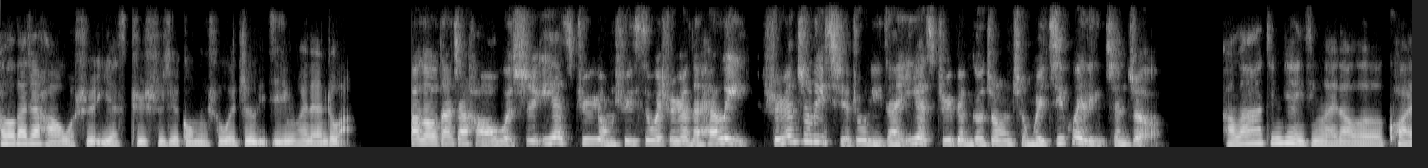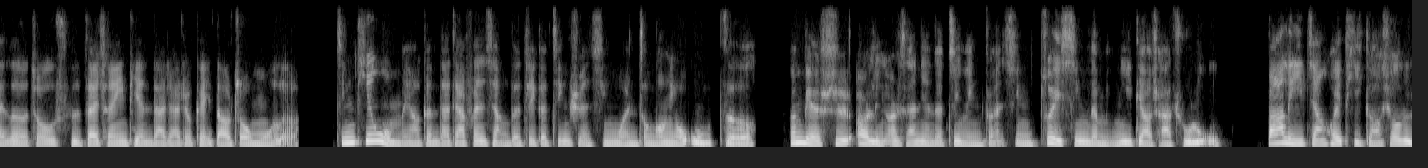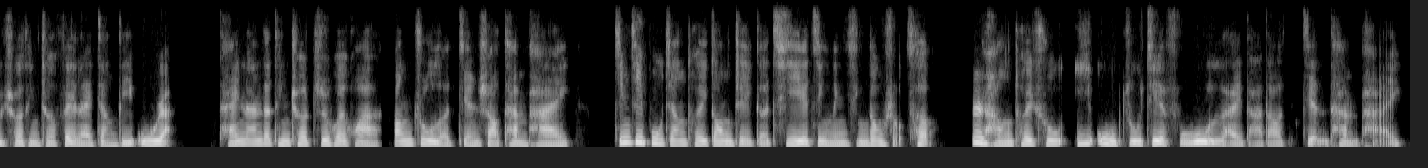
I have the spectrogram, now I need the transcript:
Hello，大家好，我是 ESG 世界公民数位治理基金会的 Angela。Hello，大家好，我是 ESG 永续思维学院的 Helly。学院致力协助你在 ESG 变革中成为机会领先者。好啦，今天已经来到了快乐周四，再撑一天，大家就可以到周末了。今天我们要跟大家分享的这个精选新闻，总共有五则，分别是二零二三年的净零转型最新的民意调查出炉。巴黎将会提高修旅车停车费来降低污染。台南的停车智慧化帮助了减少碳排。经济部将推动这个企业净零行动手册。日航推出衣物租借服务来达到减碳排。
